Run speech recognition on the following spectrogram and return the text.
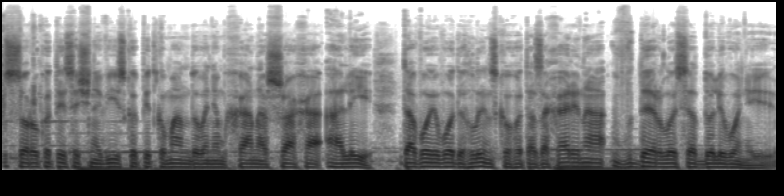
40-тисячне військо під командуванням хана Шаха Алі та воєвод Глинського та Захаріна вдерлося до Лівонії.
